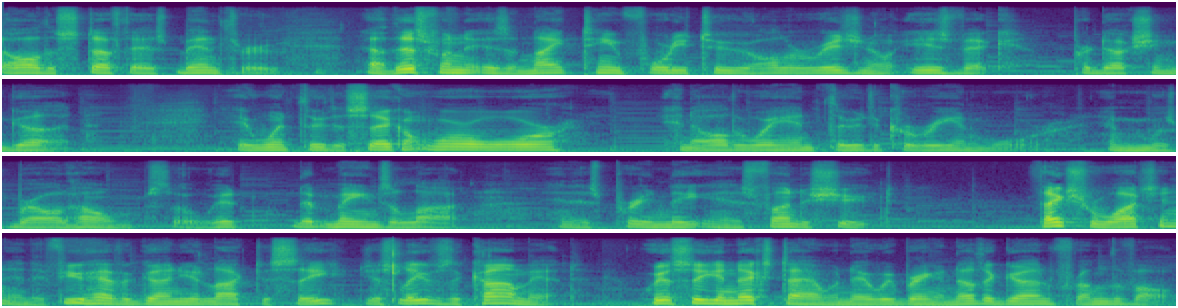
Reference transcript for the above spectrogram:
all the stuff that it's been through. Now this one is a 1942 all original Izhevsk production gun. It went through the Second World War and all the way in through the Korean War and was brought home. So it that means a lot and it's pretty neat and it's fun to shoot. Thanks for watching and if you have a gun you'd like to see, just leave us a comment. We'll see you next time whenever we bring another gun from the vault.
